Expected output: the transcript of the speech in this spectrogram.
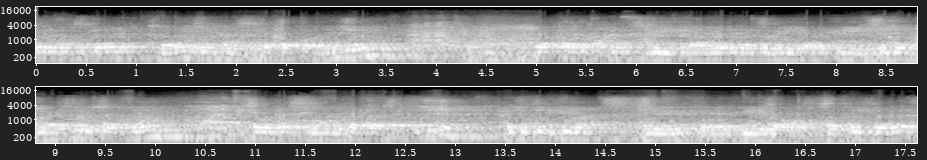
Australia once again. Norwegian has picked up an injury. But as it happens, we are really referee Eric Lee Senior who has no self-known. So this will require uh, a substitution, which will take a few minutes to uh, be resolved. So please bear with us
